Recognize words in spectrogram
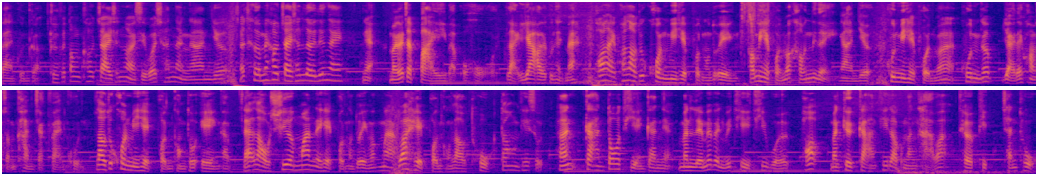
แฟนคุณก็เธอก็ต้องเข้าใจฉันหน่อยสิว่าฉันหน่ะงานเยอะ แล้วเธอไม่เข้าใจฉันเลยหรือไงเนี่ยมันก็จะไปแบบโอ้โหไหลยาวเลยคุณเห็นไหมเพราะอะไรเพราะเราทุกคนมีเหตุผลของตัวเองเขามีเหตุผลว่าเขาเหนื่อยงานเยอะ คุณมีเหตุผลว่าคุณก็อยากได้ความสำคัญจากแฟนคุณ เราทุกคนมีเหตุผลของตัวเองครับและเราเชื่อมั่นในเหตุผลของตัวเองมากๆ ว่าเหตุผลของเราถูกต้องที่สุดเพราะฉะนั้นการโต้เถียงกันเนี่ยมันเลยไม่เป็นวิธีที่เวิร์กเพราะมันคือการที่เรากำลังหาว่า เธอผิดฉันถูก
